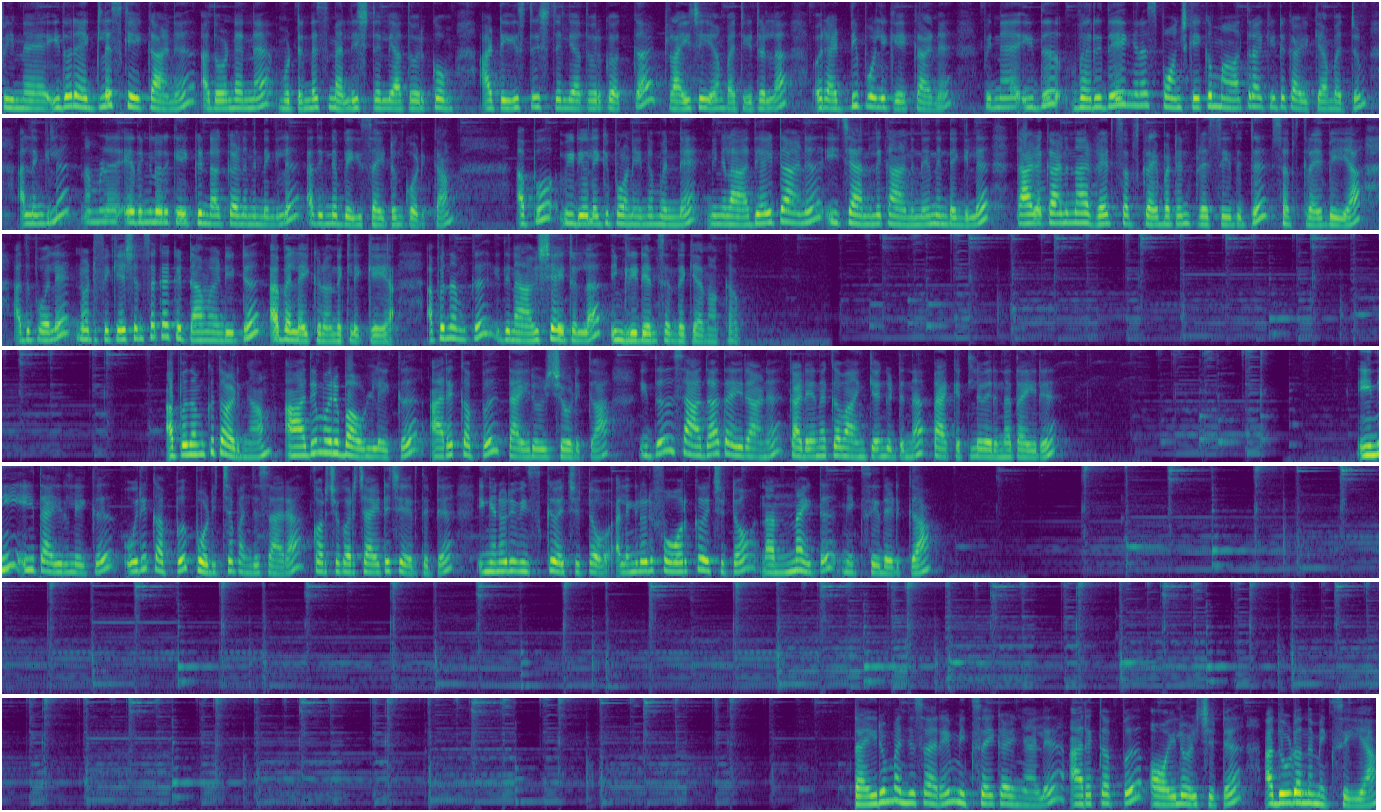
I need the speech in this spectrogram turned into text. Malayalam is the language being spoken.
പിന്നെ ഇതൊരു എഗ്ലെസ് കേക്കാണ് അതുകൊണ്ട് തന്നെ മുട്ടന്റെ സ്മെല്ല് ഇഷ്ടമില്ലാത്തവർക്കും ആ ടേസ്റ്റ് ഇഷ്ടമില്ലാത്തവർക്കും ഒക്കെ ട്രൈ ചെയ്യാൻ പറ്റിയിട്ടുള്ള ഒരു അടിപൊളി കേക്കാണ് പിന്നെ ഇത് വെറുതെ ഇങ്ങനെ സ്പോഞ്ച് കേക്ക് മാത്രമാക്കിയിട്ട് കഴിക്കാൻ പറ്റും. അല്ലെങ്കിൽ നമ്മൾ ഏതെങ്കിലും ഒരു കേക്ക് ഉണ്ടാക്കുകയാണെന്നുണ്ടെങ്കിൽ അതിന്റെ ബേസായിട്ടും കൊടുക്കാം. അപ്പോൾ വീഡിയോയിലേക്ക് പോണതിന് മുന്നേ നിങ്ങൾ ആദ്യമായിട്ടാണ് ഈ ചാനൽ കാണുന്നതെന്നുണ്ടെങ്കിൽ താഴെ കാണുന്ന റെഡ് സബ്സ്ക്രൈബ് ബട്ടൺ പ്രസ് ചെയ്തിട്ട് സബ്സ്ക്രൈബ് ചെയ്യുക അതുപോലെ നോട്ടിഫിക്കേഷൻസ് ഒക്കെ കിട്ടാൻ വേണ്ടിയിട്ട് ആ ബെല്ലൈക്കണമെന്ന് ക്ലിക്ക് ചെയ്യുക അപ്പോൾ നമുക്ക് ഇതിനാവശ്യമായിട്ടുള്ള ഇൻഗ്രീഡിയൻസ് എന്തൊക്കെയാണെന്ന് നോക്കാം. അപ്പോൾ നമുക്ക് തുടങ്ങാം. ആദ്യം ഒരു ബൗളിലേക്ക് അര കപ്പ് തൈര് ഒഴിച്ചു കൊടുക്കുക. ഇത് സാധാ തൈരാണ്. കടയിൽ നിന്നൊക്കെ വാങ്ങിക്കാൻ കിട്ടുന്ന പാക്കറ്റിൽ വരുന്ന തൈര്. ഇനി ഈ തൈരിലേക്ക് ഒരു കപ്പ് പൊടിച്ച പഞ്ചസാര കുറച്ച് കുറച്ചായിട്ട് ചേർത്തിട്ട് ഇങ്ങനെ ഒരു വിസ്ക് വെച്ചിട്ടോ അല്ലെങ്കിൽ ഒരു ഫോർക്ക് വെച്ചിട്ടോ നന്നായിട്ട് മിക്സ് ചെയ്തെടുക്കുക. തൈരും പഞ്ചസാരയും മിക്സ് ആയി കഴിഞ്ഞാൽ അര കപ്പ് ഓയിൽ ഒഴിച്ചിട്ട് അതുകൂടെ ഒന്ന് മിക്സ് ചെയ്യാം.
